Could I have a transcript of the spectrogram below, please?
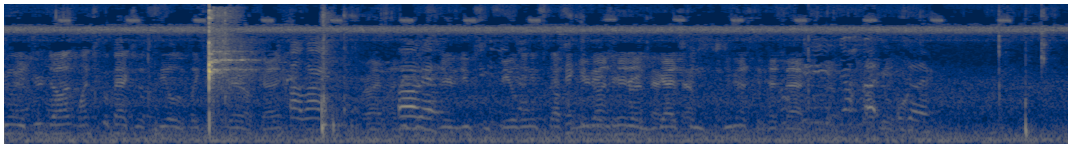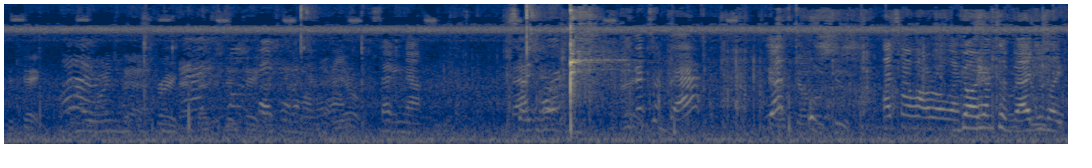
If you're done, why don't you go back to the field and play catch there, okay? Oh, all right. All right. I think okay. you're to do some fielding and stuff. If you're done hitting, you guys can, you guys can head back. Uh, go there. Okay. Setting now. You get to bat? Yep. That's how I roll. Going up to bat, just like.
